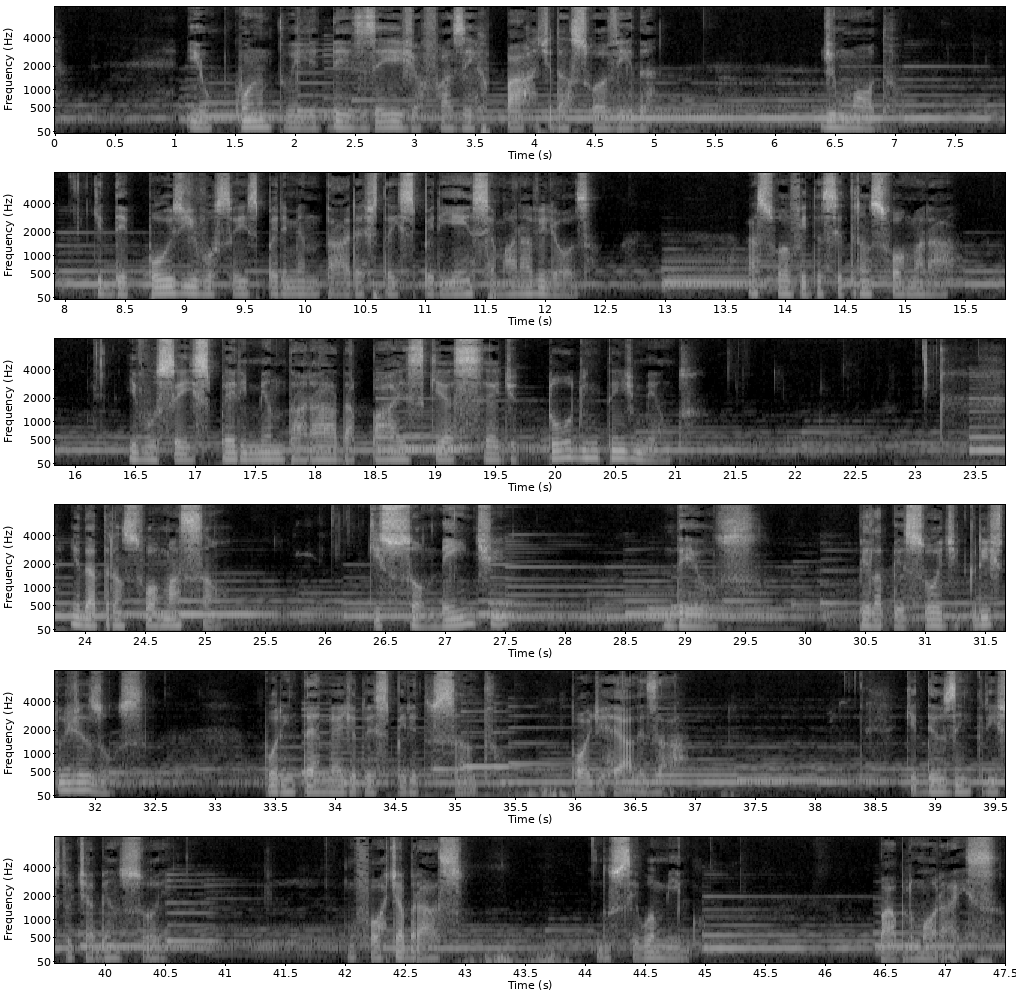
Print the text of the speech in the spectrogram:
e o quanto Ele deseja fazer parte da sua vida, de modo que depois de você experimentar esta experiência maravilhosa, a sua vida se transformará e você experimentará da paz que excede todo entendimento e da transformação que somente Deus, pela pessoa de Cristo Jesus, por intermédio do Espírito Santo, pode realizar. Que Deus em Cristo te abençoe. Um forte abraço do seu amigo Pablo Moraes.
